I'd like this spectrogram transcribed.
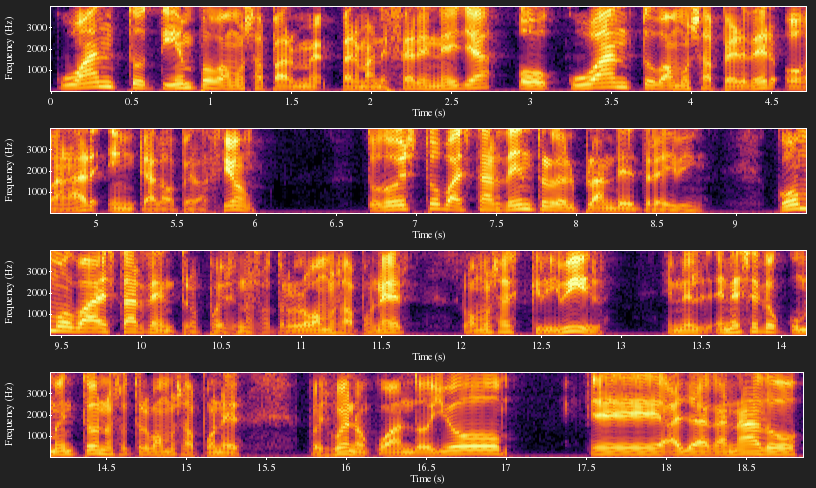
cuánto tiempo vamos a permanecer en ella o cuánto vamos a perder o ganar en cada operación. Todo esto va a estar dentro del plan de trading. ¿Cómo va a estar dentro? Pues nosotros lo vamos a poner, lo vamos a escribir. En, ese documento nosotros vamos a poner, pues bueno, cuando yo eh, haya ganado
